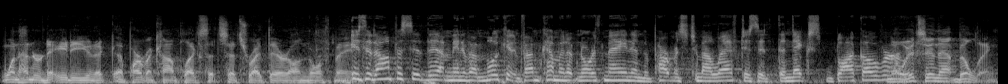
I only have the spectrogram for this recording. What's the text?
180 unit apartment complex that sits right there on North Main. Is it opposite that? I mean, if I'm looking, if I'm coming up North Main and the apartment's to my left, is it the next block over? no, it's in that building.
